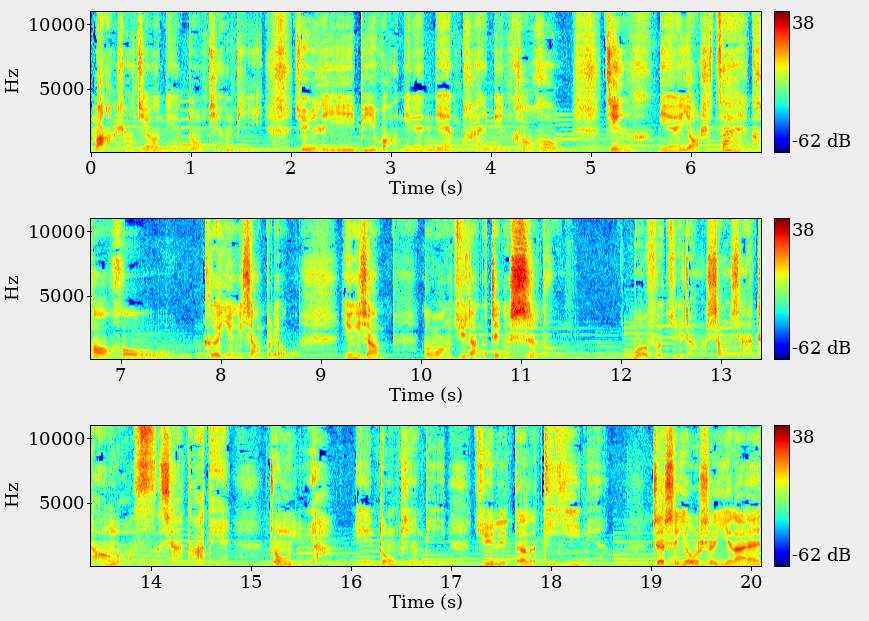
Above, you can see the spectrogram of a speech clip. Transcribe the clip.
马上就要年终评比，局里比往年年排名靠后，今年要是再靠后。可影响不了我，影响了王局长的这个仕途。莫副局长上下张罗，私下打点，终于呀，年终评比局里得了第一名，这是有史以来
